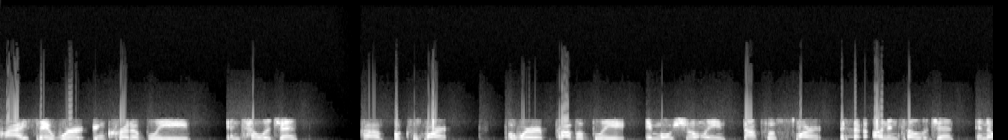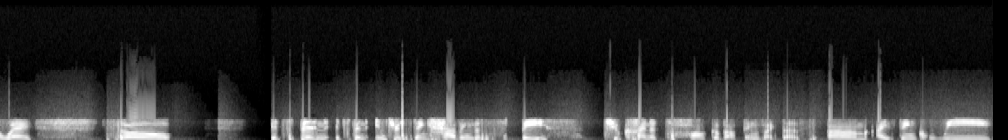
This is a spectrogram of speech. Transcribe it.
I say we're incredibly intelligent, uh, book smart, but we're probably emotionally not so smart, unintelligent in a way. So it's been it's been interesting having the space to kind of talk about things like this. Um, I think we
